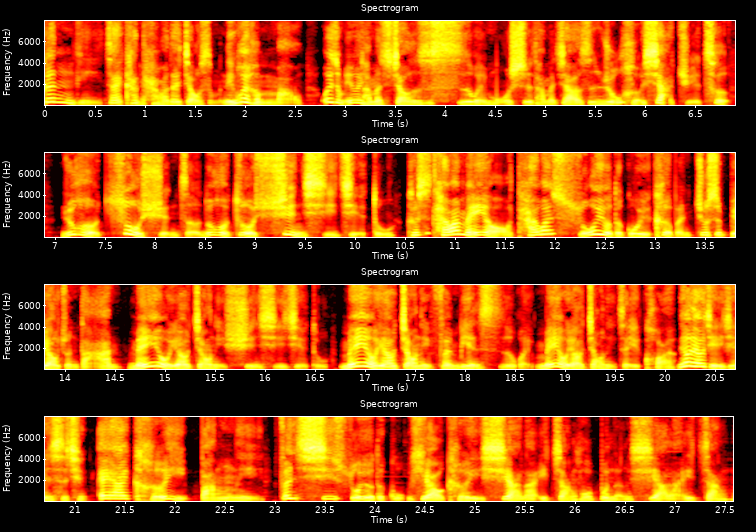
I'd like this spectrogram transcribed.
跟你在看台湾在教什么，你会很毛。为什么？因为他们教的是思维模式，他们教的是如何下决策。如何做选择？如何做讯息解读？可是台湾没有，台湾所有的国语课本就是标准答案，没有要教你讯息解读，没有要教你分辨思维，没有要教你这一块。你要了解一件事情，AI 可以帮你分析所有的股票，可以下哪一张或不能下哪一张。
